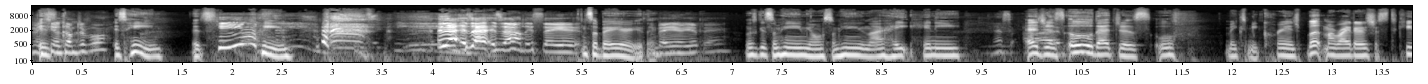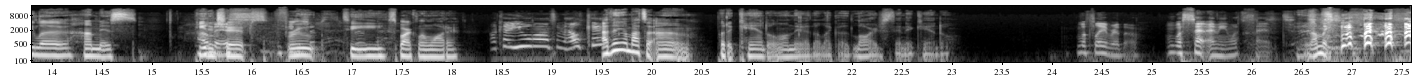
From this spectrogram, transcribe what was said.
Makes It's- you uncomfortable. It's Heem. It's Heem? Heem. Is that is that is that how they say it? It's a Bay Area thing. Bay Area thing. Let's get some Heem. You want some Heem? I hate Henny. That's It just ooh, that just oof makes me cringe. But my writer is just tequila, hummus, pita Hummus. chips, Pita fruit, chips? tea, sparkling water. okay. You want some health care? I think I'm about to um put a candle on there though, like a large scented candle. What flavor though? What scent? I mean, what scent? I'm like,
